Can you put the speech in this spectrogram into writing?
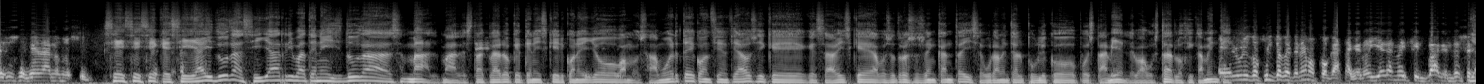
eso se queda en otro sitio. Sí, sí, sí, que si hay dudas, si ya arriba tenéis dudas, mal, mal. Está claro que tenéis que ir con ello, vamos, a muerte, concienciados y que, sabéis que a vosotros os encanta y seguramente al público pues también le va a gustar, lógicamente. Es el único filtro que tenemos, porque hasta que no llega no hay feedback. Entonces,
